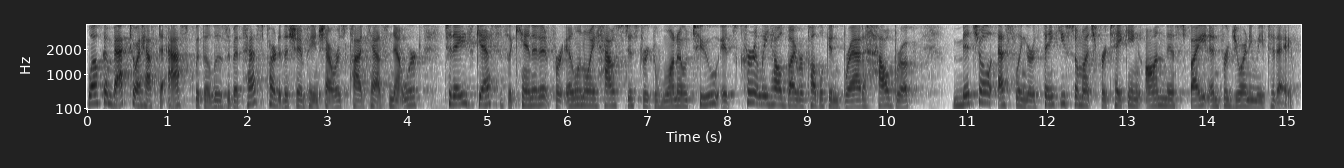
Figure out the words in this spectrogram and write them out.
Welcome back to I Have to Ask with Elizabeth Hess, part of the Champagne Showers Podcast Network. Today's guest is a candidate for Illinois House District 102. It's currently held by Republican Brad Halbrook. Mitchell Esslinger, thank you so much for taking on this fight and for joining me today.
